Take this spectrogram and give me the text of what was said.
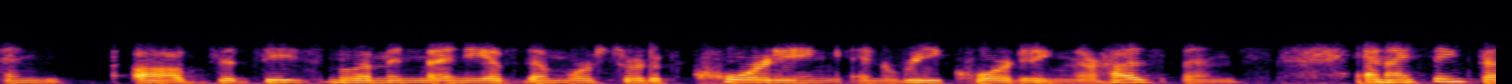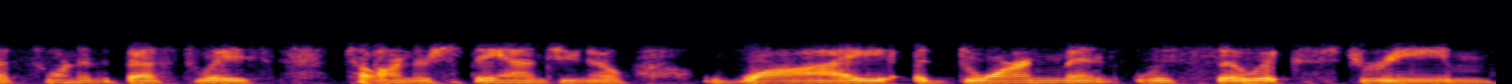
and uh, that these women, many of them, were sort of courting and recording their husbands. And I think that's one of the best ways to understand, you know, why adornment was so extreme,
